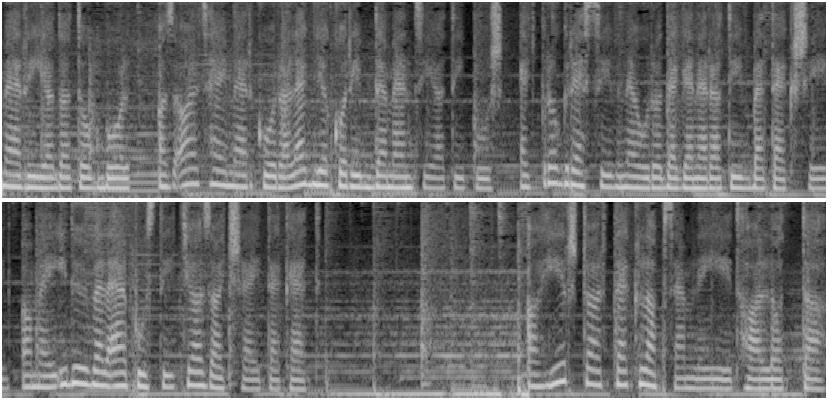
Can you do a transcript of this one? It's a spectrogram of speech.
MRI adatokból. Az Alzheimer-kor a leggyakoribb demencia típus, egy progresszív neurodegeneratív betegség, amely idővel elpusztítja az agysejteket. A hírstartek lapszemléjét hallotta.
